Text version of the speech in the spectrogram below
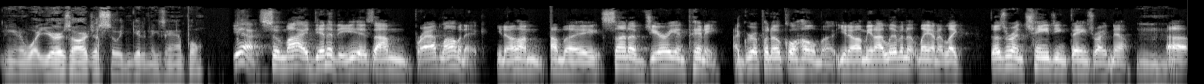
you know, what yours are, just so we can get an example? Yeah. So my identity is I'm Brad Lomenick. You know, I'm I'm a son of Jerry and Penny. I grew up in Oklahoma. You know, I mean, I live in Atlanta. Like those are unchanging things right now. Mm-hmm. Uh,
